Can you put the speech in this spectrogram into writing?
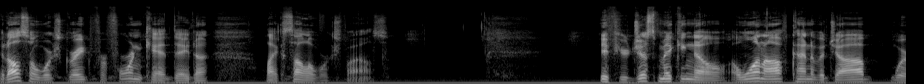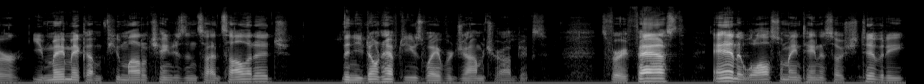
It also works great for foreign CAD data like SOLIDWORKS files. If you're just making a, a one-off kind of a job where you may make a few model changes inside Solid Edge, then you don't have to use wave or geometry objects. It's very fast and it will also maintain associativity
